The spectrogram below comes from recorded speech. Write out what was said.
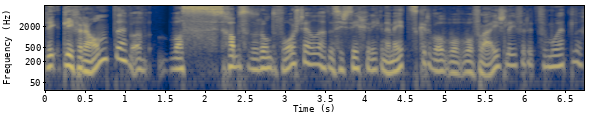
Die Lieferanten, wa- was kann man sich darunter vorstellen? Das ist sicher irgendein Metzger, der wo, wo, wo Fleisch liefert, vermutlich.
